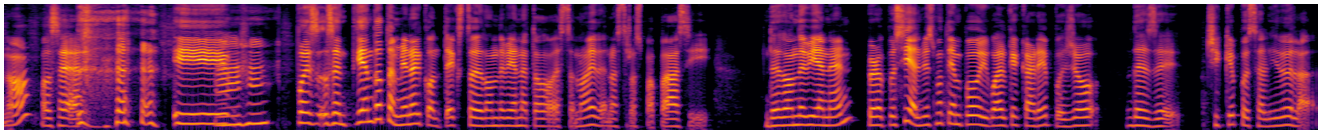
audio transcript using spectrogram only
¿No? O sea, y pues entiendo también el contexto de dónde viene todo esto, ¿no? Y de nuestros papás y de dónde vienen, pero pues sí, al mismo tiempo, igual que Care, pues yo desde chique pues salí de la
